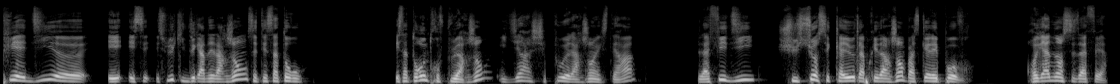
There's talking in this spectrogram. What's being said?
Puis elle dit, et, et celui qui garder l'argent, c'était Satoru. Et Satoru ne trouve plus l'argent. Il dit, ah, je sais plus où est l'argent, etc. La fille dit, je suis sûr c'est Kaio qui a pris l'argent parce qu'elle est pauvre. Regardez dans ses affaires.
